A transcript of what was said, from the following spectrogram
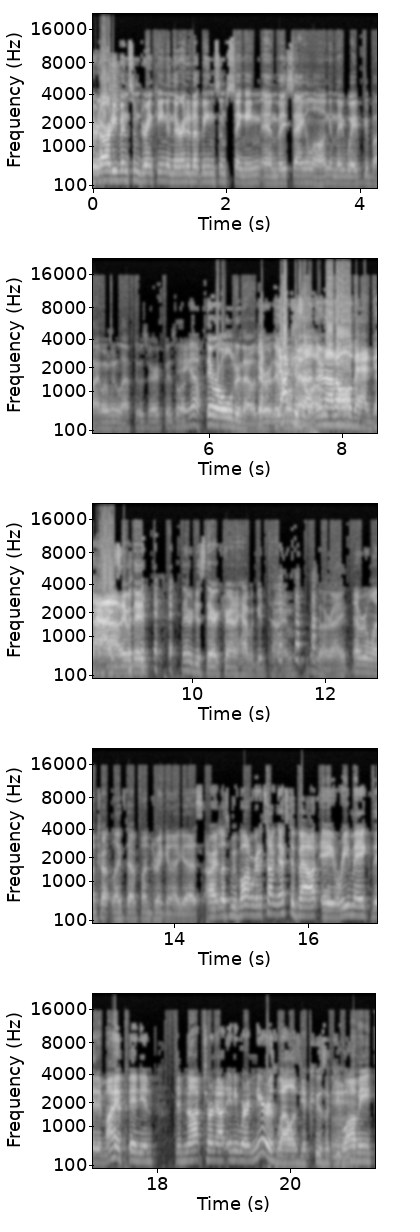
had already been some drinking, and there ended up being some singing, and they sang along, and they waved goodbye when we left. It was very. It was There you go. They were older though. They were, they were more yakuza, mellow. they're not all bad guys. Nah, they were they, they were just there trying to have a good time. It was all right. Everyone tr- likes to have fun drinking, I guess. All right, let's move on. We're going to talk next about a remake that, in my opinion, did not turn out anywhere near as well as Yakuza Kiwami,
